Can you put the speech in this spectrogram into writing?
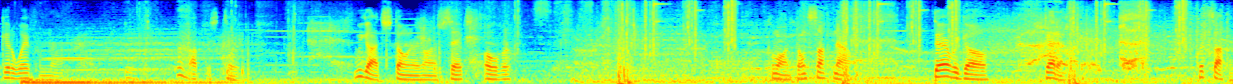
Get away from that. Stop this table. We got stoners on a six. Over. Come on, don't suck now. There we go. Get him. Quit sucking.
